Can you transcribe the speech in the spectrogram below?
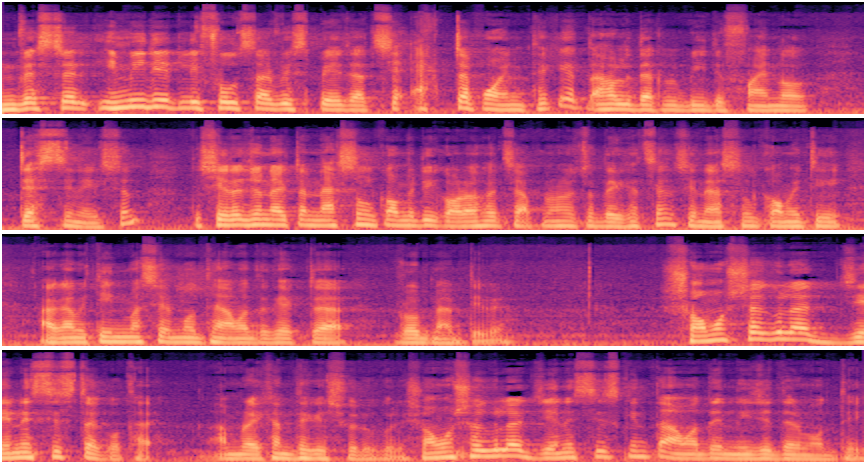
ইনভেস্টার ইমিডিয়েটলি ফুল সার্ভিস পেয়ে যাচ্ছে একটা পয়েন্ট থেকে, তাহলে that will be the final destination তো সেটার জন্য একটা ন্যাশনাল কমিটি করা হয়েছে, আপনারা হয়তো দেখেছেন, সেই ন্যাশনাল কমিটি আগামী তিন মাসের মধ্যে আমাদেরকে একটা রোড ম্যাপ দিবে। সমস্যাগুলোর জেনেসিসটা কোথায়? আমরা এখান থেকে শুরু করি। সমস্যাগুলোর জেনেসিস কিন্তু আমাদের নিজেদের মধ্যেই,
